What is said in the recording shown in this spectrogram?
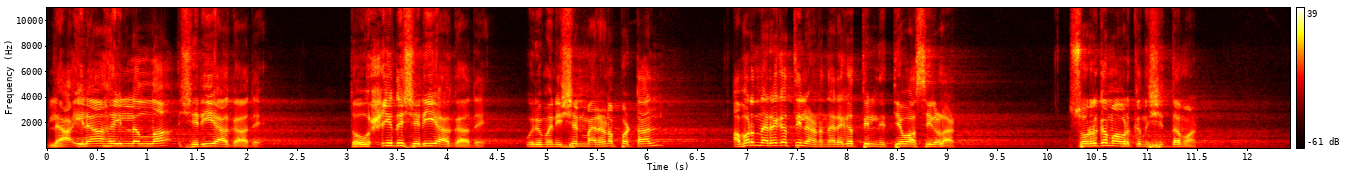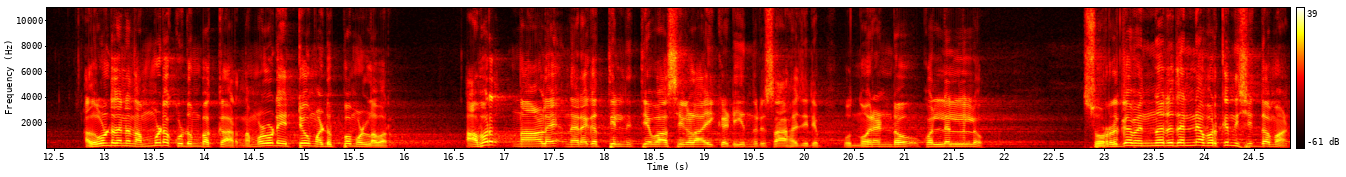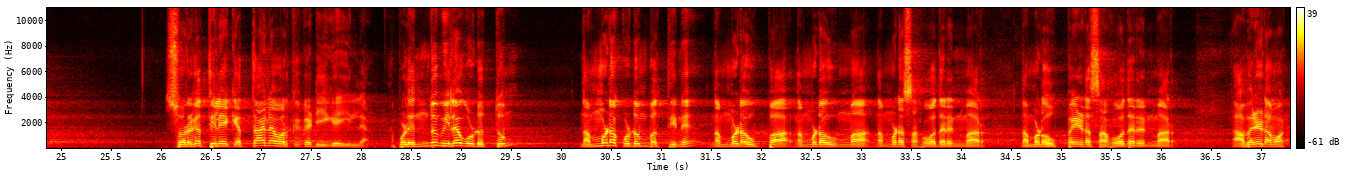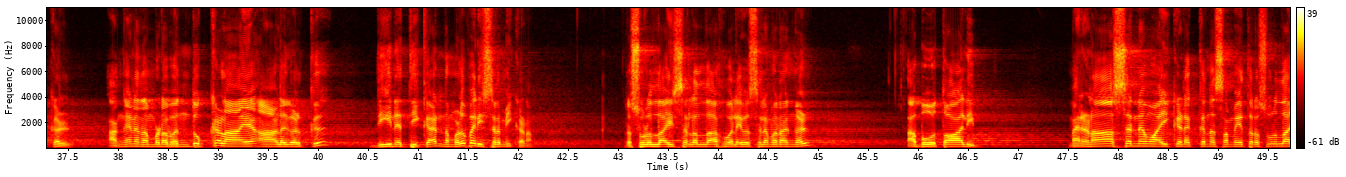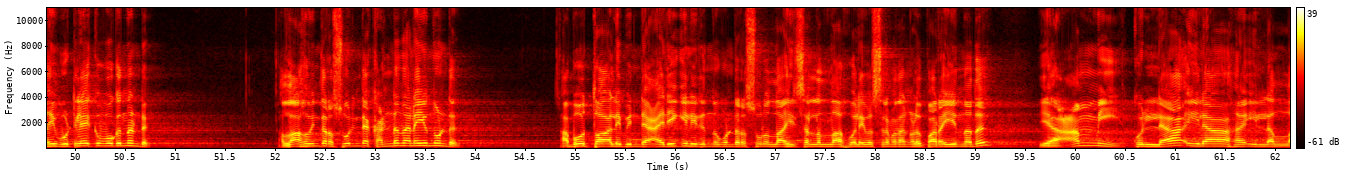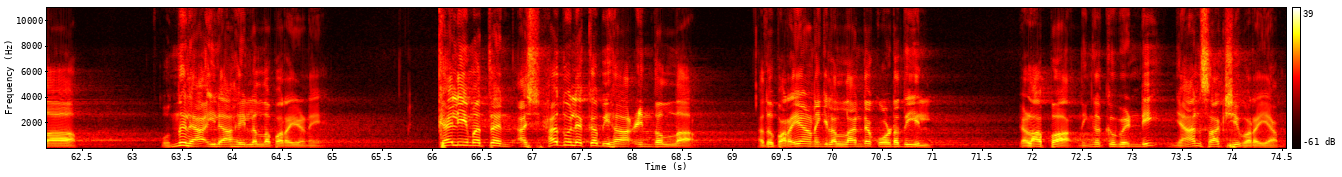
ലാ ഇലാഹ ഇല്ലല്ല ശരിയാകാതെ തൗഹീദ് ശരിയാകാതെ ഒരു മനുഷ്യൻ മരണപ്പെട്ടാൽ അവർ നരകത്തിലാണ് നരകത്തിൽ നിത്യവാസികളാണ്. സ്വർഗം അവർക്ക് നിഷിദ്ധമാണ്. അതുകൊണ്ട് തന്നെ നമ്മുടെ കുടുംബക്കാർ നമ്മളോട് ഏറ്റവും അടുപ്പമുള്ളവർ അവർ നാളെ നരകത്തിൽ നിത്യവാസികളായി കഴിയുന്നൊരു സാഹചര്യം ഒന്നോ രണ്ടോ കൊല്ലല്ലോ സ്വർഗമെന്നത് തന്നെ അവർക്ക് നിഷിദ്ധമാണ്. സ്വർഗത്തിലേക്ക് എത്താൻ അവർക്ക് കഴിയുകയില്ല. അപ്പോൾ എന്തു വില കൊടുത്തും നമ്മുടെ കുടുംബത്തിന് നമ്മുടെ ഉപ്പ നമ്മുടെ ഉമ്മ നമ്മുടെ സഹോദരന്മാർ നമ്മുടെ ഉപ്പയുടെ സഹോദരന്മാർ അവരുടെ മക്കൾ അങ്ങനെ നമ്മുടെ ബന്ധുക്കളായ ആളുകൾക്ക് ദീനെത്തിക്കാൻ നമ്മൾ പരിശ്രമിക്കണം. റസൂലുല്ലാഹി സല്ലാഹു അലൈഹി വസ്ലമ തങ്ങൾ അബൂ താലിബ് മരണാസന്നമായി കിടക്കുന്ന സമയത്ത് റസൂലുല്ലാഹി വീട്ടിലേക്ക് പോകുന്നുണ്ട്. അള്ളാഹുവിന്റെ റസൂലിന്റെ കണ്ണ് നനയുന്നുണ്ട്. അബൂ താലിബിന്റെ അരികിലിരുന്നു കൊണ്ട് റസൂലുല്ലാഹി സല്ലാഹു അലൈഹി വസ്ലമ തങ്ങൾ പറയുന്നത് അമ്മി ഇലാഹ ഒന്ന് ലാ ഇലാഹ ഇല്ലല്ല പറയണേ. കലിമത്തൻ അത് പറയുകയാണെങ്കിൽ അള്ളാന്റെ കോടതിയിൽ എളാപ്പ നിങ്ങൾക്ക് വേണ്ടി ഞാൻ സാക്ഷി പറയാം.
